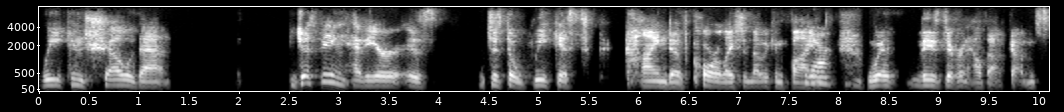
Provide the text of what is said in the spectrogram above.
we can show that just being heavier is just the weakest kind of correlation that we can find yeah. with these different health outcomes.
